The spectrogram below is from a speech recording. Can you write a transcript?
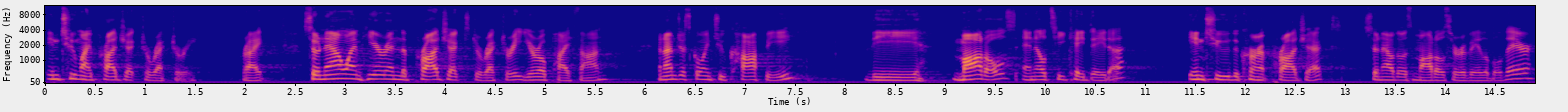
into my project directory, right? So now I'm here in the project directory, EuroPython, and I'm just going to copy the models NLTK data into the current project. So now those models are available there.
